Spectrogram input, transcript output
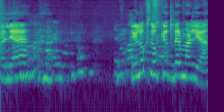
Malia. You look so cute there, Malia.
